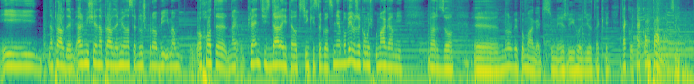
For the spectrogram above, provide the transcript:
i naprawdę, aż mi się naprawdę miło na serduszko robi i mam ochotę kręcić dalej te odcinki z tego ocenia, bo wiem, że komuś pomagam i bardzo, e, no lubię pomagać w sumie, jeżeli chodzi o takie, taką, taką pomoc, no.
